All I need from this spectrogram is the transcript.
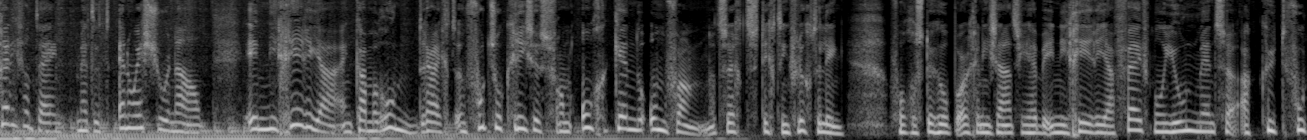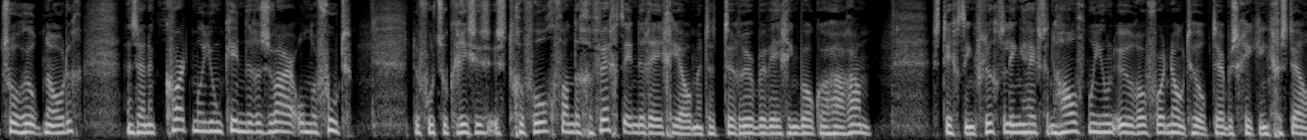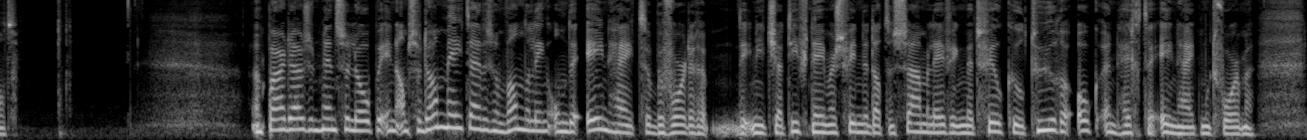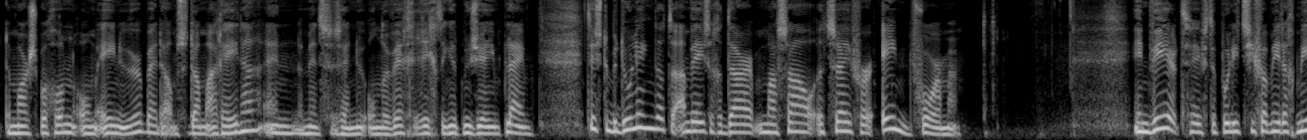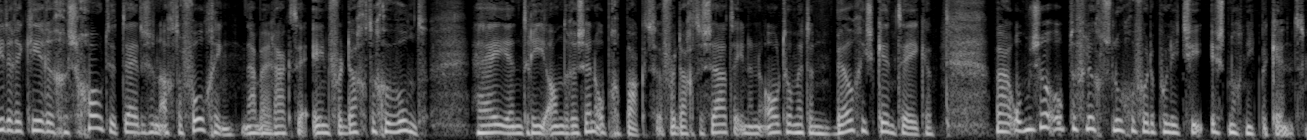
Freddy van Tijn met het NOS-journaal. In Nigeria en Cameroen dreigt een voedselcrisis van ongekende omvang. Dat zegt Stichting Vluchteling. Volgens de hulporganisatie hebben in Nigeria 5 miljoen mensen acuut voedselhulp nodig. En zijn een kwart miljoen kinderen zwaar ondervoed. De voedselcrisis is het gevolg van de gevechten in de regio met de terreurbeweging Boko Haram. Stichting Vluchteling heeft een half miljoen euro voor noodhulp ter beschikking gesteld. Een paar duizend mensen lopen in Amsterdam mee tijdens een wandeling om de eenheid te bevorderen. De initiatiefnemers vinden dat een samenleving met veel culturen ook een hechte eenheid moet vormen. De mars begon om één uur bij de Amsterdam Arena en de mensen zijn nu onderweg richting het Museumplein. Het is de bedoeling dat de aanwezigen daar massaal het cijfer 1 vormen. In Weert heeft de politie vanmiddag meerdere keren geschoten tijdens een achtervolging. Daarbij raakte één verdachte gewond. Hij en drie anderen zijn opgepakt. De verdachten zaten in een auto met een Belgisch kenteken. Waarom ze op de vlucht sloegen voor de politie is nog niet bekend.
